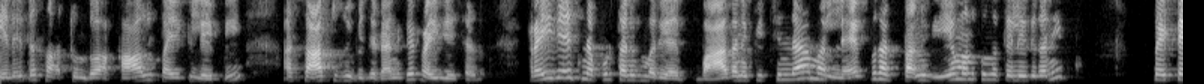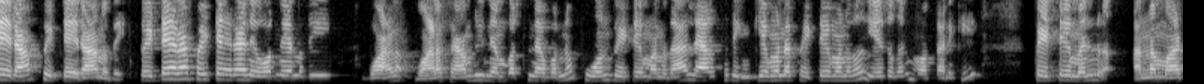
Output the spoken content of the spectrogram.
ఏదైతే సార్ట్ ఉందో ఆ కాలు పైకి లేపి ఆ సార్ట్ చూపించడానికి ట్రై చేశాడు. ట్రై చేసినప్పుడు తనకు మరి బాధ అనిపించిందా? మరి లేకపోతే తను ఏమనుకుందో తెలియదు కానీ పెట్టేరా పెట్టేరా అన్నది. పెట్టారా పెట్టారా అని ఎవరిని అన్నది? వాళ్ళ వాళ్ళ ఫ్యామిలీ మెంబర్స్ని ఎవరినో ఫోన్ పెట్టేయమన్నదా? లేకపోతే ఇంకేమన్నా పెట్టేయమన్నదో ఏదో కానీ మొత్తానికి పెట్టేయమని అన్న మాట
